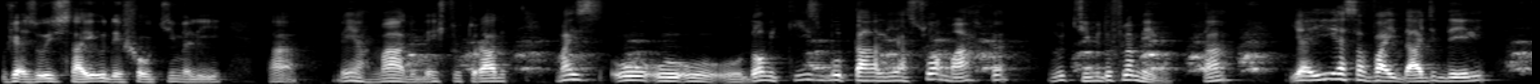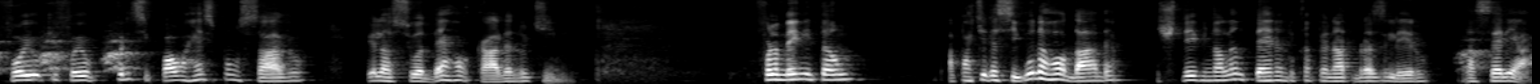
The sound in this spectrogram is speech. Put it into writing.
o Jesus saiu, deixou o time ali, tá bem armado, bem estruturado, mas o, o, o Domi quis botar ali a sua marca no time do Flamengo, tá? E aí essa vaidade dele foi o que foi o principal responsável pela sua derrocada no time. O Flamengo, então, a partir da segunda rodada, esteve na lanterna do Campeonato Brasileiro da Série A.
